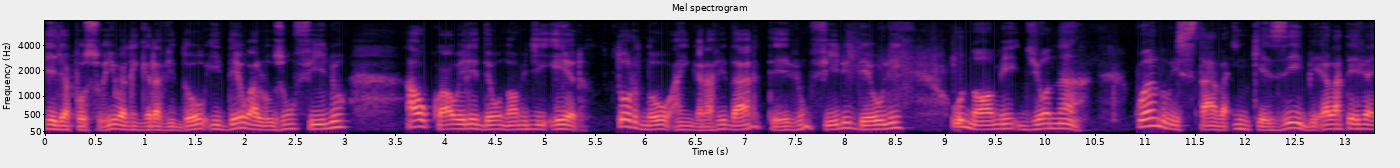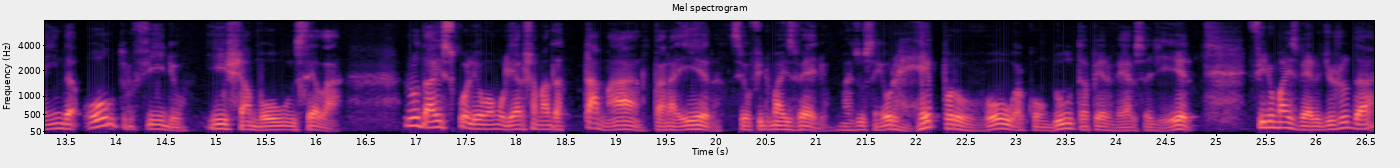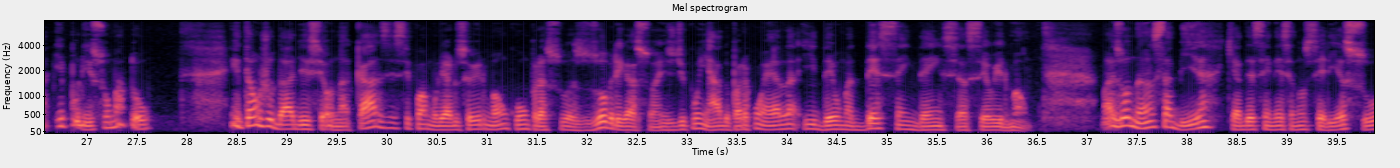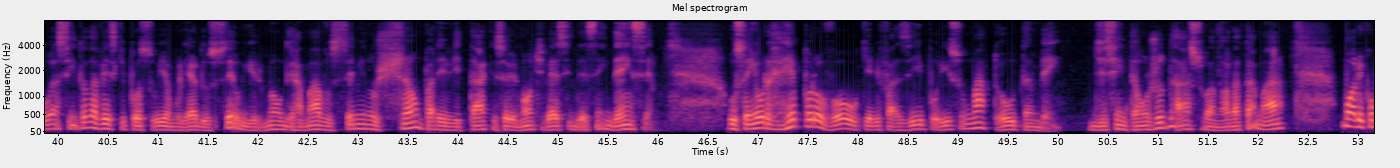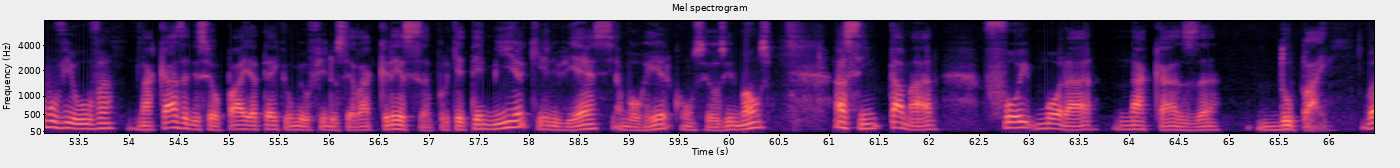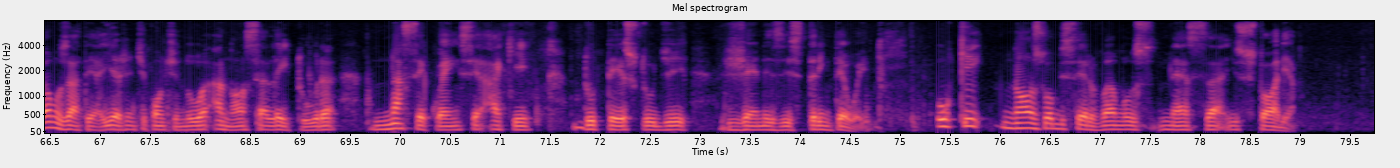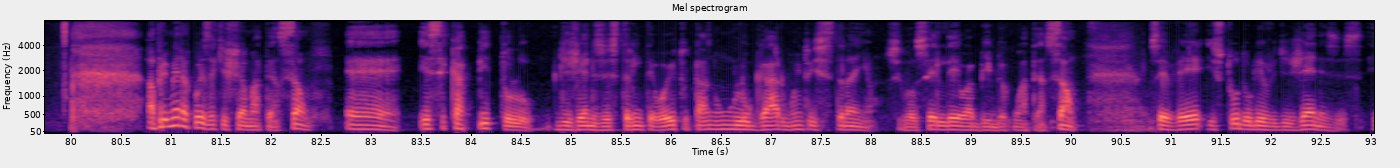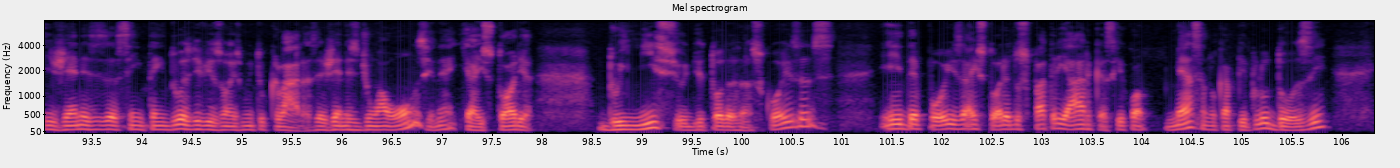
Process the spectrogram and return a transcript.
Ele a possuiu, ela engravidou e deu à luz um filho, ao qual ele deu o nome de Er, tornou a engravidar, teve um filho e deu-lhe o nome de Onã. Quando estava em Quesibe, ela teve ainda outro filho e chamou-o Selá. Judá escolheu uma mulher chamada Tamar para Er, seu filho mais velho, mas o Senhor reprovou a conduta perversa de Er, filho mais velho de Judá, e por isso o matou. Então Judá disse a Onã: Case-se com a mulher do seu irmão, cumpra as suas obrigações de cunhado para com ela e dê uma descendência a seu irmão. Mas Onã sabia que a descendência não seria sua, assim toda vez que possuía a mulher do seu irmão, derramava o sêmen no chão para evitar que seu irmão tivesse descendência. O Senhor reprovou o que ele fazia e por isso matou também. Disse então Judá, sua nora Tamar: More como viúva na casa de seu pai até que o meu filho Selá cresça, porque temia que ele viesse a morrer com seus irmãos. Assim, Tamar foi morar na casa do pai. Vamos até aí, a gente continua a nossa leitura na sequência aqui do texto de Gênesis 38. O que nós observamos nessa história? A primeira coisa que chama a atenção é esse capítulo de Gênesis 38 está num lugar muito estranho. Se você leu a Bíblia com atenção, você vê, estuda o livro de Gênesis, e Gênesis assim tem duas divisões muito claras. É Gênesis de 1 a 11, né, que é a história do início de todas as coisas, e depois a história dos patriarcas, que começa no capítulo 12,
